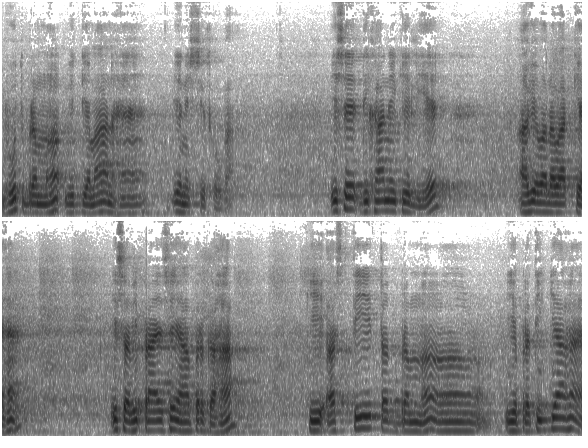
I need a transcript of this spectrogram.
भूत ब्रह्म विद्यमान है, ये निश्चित होगा। इसे दिखाने के लिए आगे वाला वाक्य है इस अभिप्राय से यहाँ पर कहा कि अस्ति तद ब्रह्म ये प्रतिज्ञा है,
